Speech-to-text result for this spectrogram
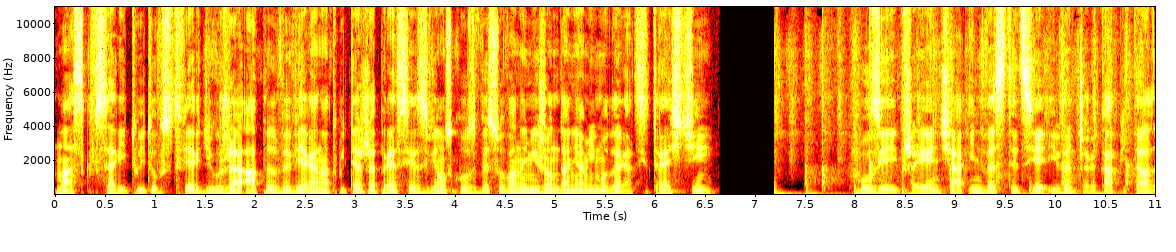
Musk w serii tweetów stwierdził, że Apple wywiera na Twitterze presję w związku z wysuwanymi żądaniami moderacji treści. Fuzje i przejęcia, inwestycje i venture capital.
